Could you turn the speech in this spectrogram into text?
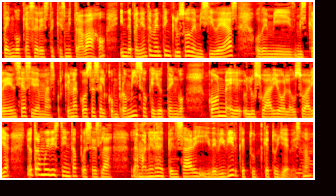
tengo que hacer este que es mi trabajo, independientemente incluso de mis ideas o de mis, mis creencias y demás, porque una cosa es el compromiso que yo tengo con eh, el usuario o la usuaria y otra muy distinta pues es la, la manera de pensar y de vivir que tú, que tú lleves, ¿no?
